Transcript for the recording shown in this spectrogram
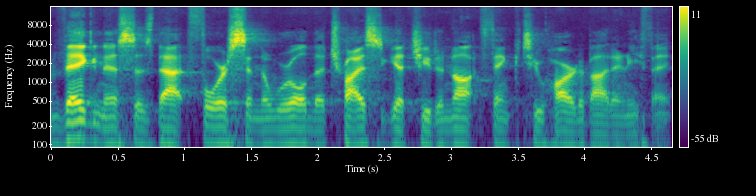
Vagueness is that force in the world that tries to get you to not think too hard about anything.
